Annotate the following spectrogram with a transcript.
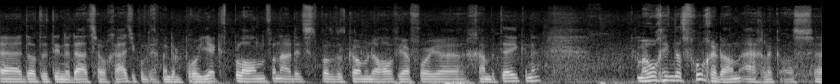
Uh, dat het inderdaad zo gaat. Je komt echt met een projectplan van nou, dit is wat we het komende half jaar voor je gaan betekenen. Maar hoe ging dat vroeger dan eigenlijk als uh,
